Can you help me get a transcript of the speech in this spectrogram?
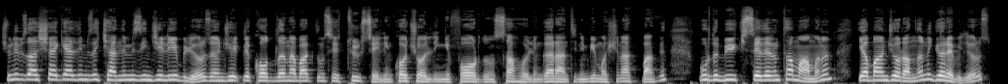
Şimdi biz aşağı geldiğimizde kendimiz inceleyebiliyoruz. Öncelikle kodlarına baktığımızda şey Türksel'in, Koç Holding'in, Ford'un, Sahol'ün, Garanti'nin, BİMAŞ'ın, Akbank'ın burada büyük hisselerin tamamının yabancı yabancı oranlarını görebiliyoruz.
